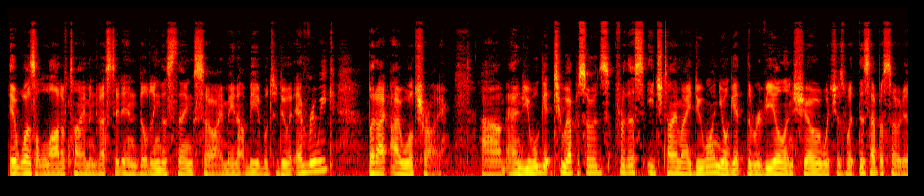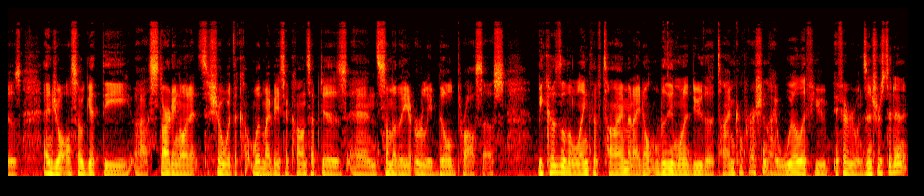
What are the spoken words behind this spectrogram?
it was a lot of time invested in building this thing, so I may not be able to do it every week, but I, I will try. Um, and you will get two episodes for this each time I do one. You'll get the reveal and show, which is what this episode is, and you'll also get the uh, starting on it to show what the what my basic concept is and some of the early build process. Because of the length of time, and I don't really want to do the time compression, I will if you if everyone's interested in it.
